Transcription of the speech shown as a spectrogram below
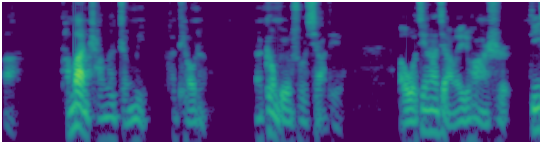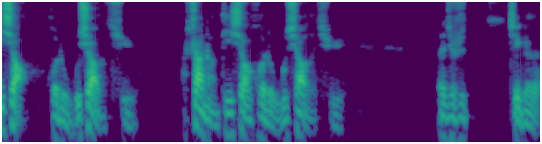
啊它漫长的整理和调整。那更不用说下跌啊！我经常讲的一句话是低效或者无效的区域，上涨低效或者无效的区域，那就是这个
